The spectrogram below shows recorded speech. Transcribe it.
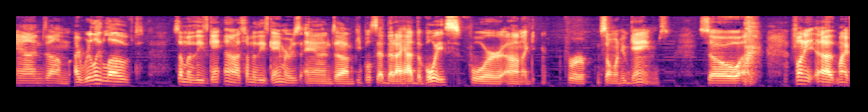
and um, I really loved some of these ga- uh, some of these gamers, and um, people said that I had the voice for um, a, for someone who games. So funny. Uh, my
